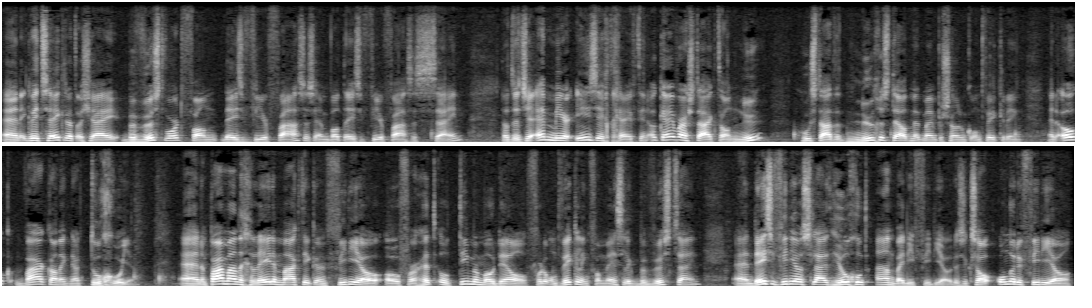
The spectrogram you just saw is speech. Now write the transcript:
En ik weet zeker dat als jij bewust wordt van deze vier fases en wat deze vier fases zijn, dat het je en meer inzicht geeft in oké, waar sta ik dan nu? Hoe staat het nu gesteld met mijn persoonlijke ontwikkeling? En ook waar kan ik naartoe groeien? En een paar maanden geleden maakte ik een video over het ultieme model voor de ontwikkeling van menselijk bewustzijn. En deze video sluit heel goed aan bij die video. Dus ik zal onder de video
